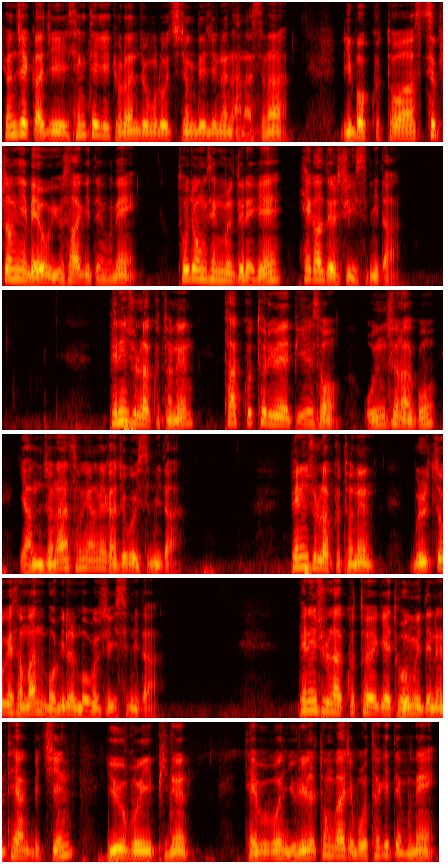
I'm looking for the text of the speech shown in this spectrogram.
현재까지 생태계 교란종으로 지정되지는 않았으나 리버쿠터와 습성이 매우 유사하기 때문에 토종 생물들에게 해가 될 수 있습니다. 페닌슐라 쿠터는 타 쿠터류에 비해서 온순하고 얌전한 성향을 가지고 있습니다. 페닌슐라 쿠터는 물속에서만 먹이를 먹을 수 있습니다. 페닌슐라 쿠터에게 도움이 되는 태양빛인 UVB는 대부분 유리를 통과하지 못하기 때문에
